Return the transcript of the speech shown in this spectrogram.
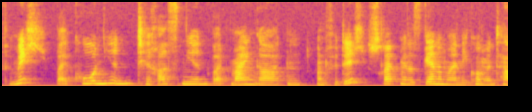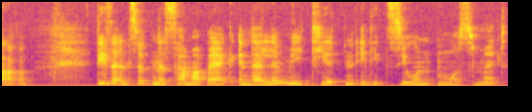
Für mich Balkonien, Terrassenien, Bad Meingarten und für dich? Schreib mir das gerne mal in die Kommentare. Diese entzückende Summer Bag in der limitierten Edition muss mit.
